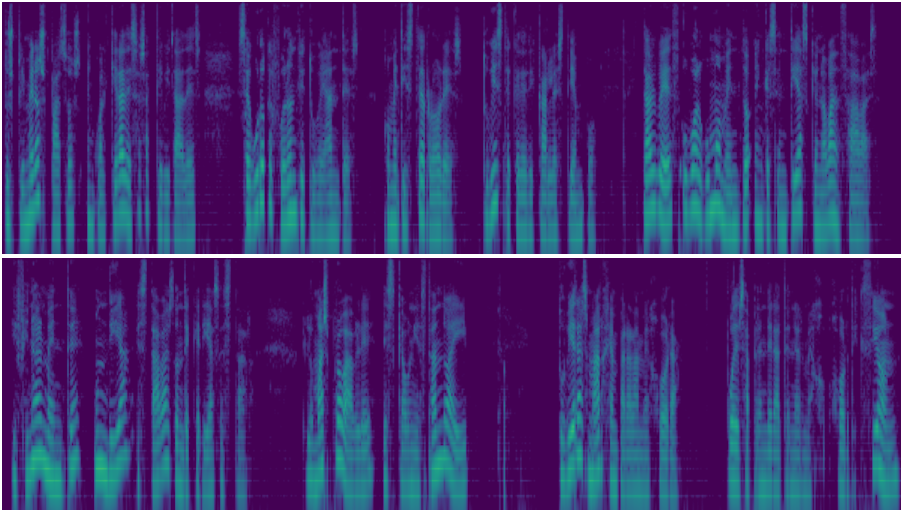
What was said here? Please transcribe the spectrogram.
Tus primeros pasos en cualquiera de esas actividades seguro que fueron titubeantes, cometiste errores, tuviste que dedicarles tiempo. Tal vez hubo algún momento en que sentías que no avanzabas, y finalmente un día estabas donde querías estar. Lo más probable es que aun estando ahí, tuvieras margen para la mejora. Puedes aprender a tener mejor dicción,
